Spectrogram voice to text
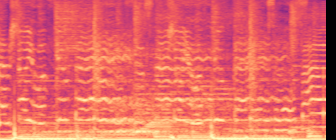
Let, me show you a few things. Show you a few things about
